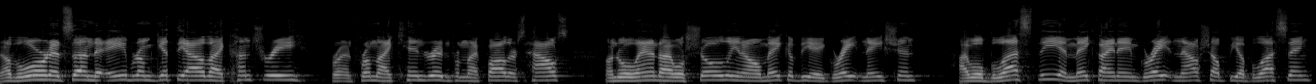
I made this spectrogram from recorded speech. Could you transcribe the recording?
Now the Lord had said unto Abram, Get thee out of thy country, and from thy kindred, and from thy father's house, unto a land I will show thee, and I will make of thee a great nation. I will bless thee, and make thy name great, and thou shalt be a blessing.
